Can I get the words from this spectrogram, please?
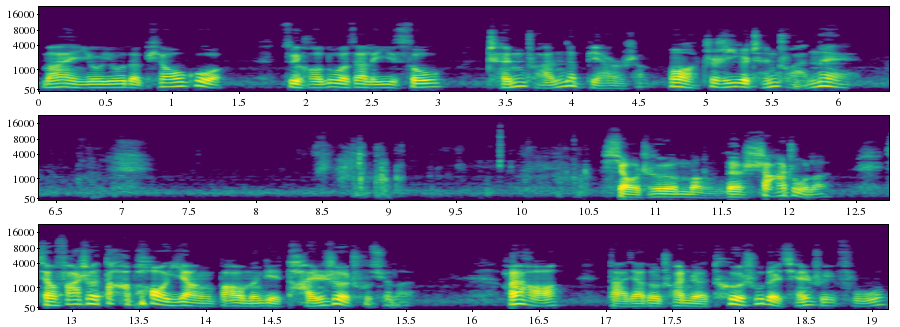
慢悠悠的飘过，最后落在了一艘沉船的边上。哇，这是一个沉船呢！小车猛地刹住了，像发射大炮一样把我们给弹射出去了。还好，大家都穿着特殊的潜水服。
